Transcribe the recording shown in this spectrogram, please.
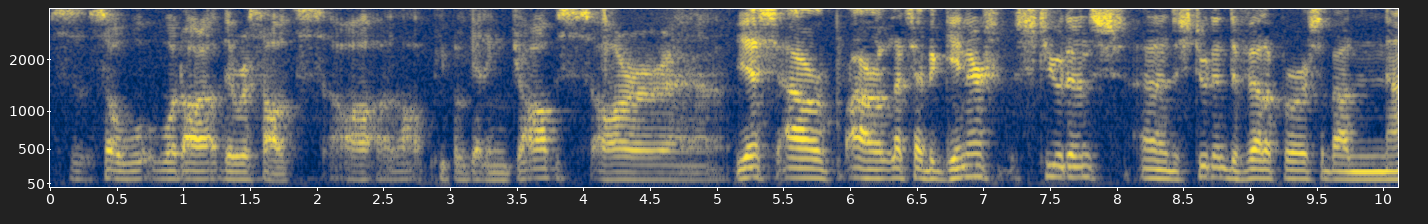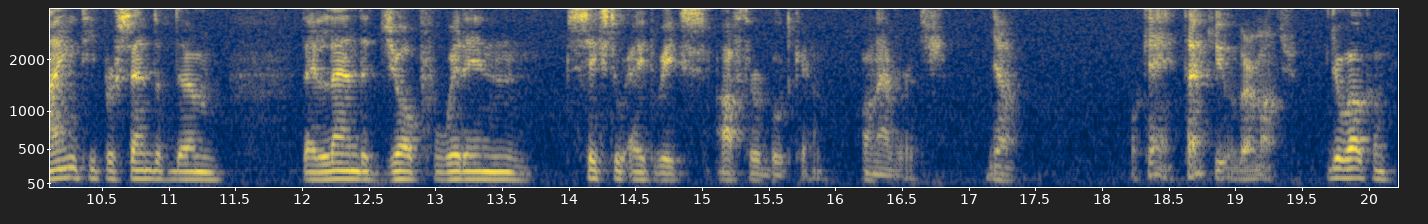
So, so what are the results? Are, are people getting jobs or? Uh... Yes, our, our, let's say beginner students, uh, the student developers, about 90% of them, they land a job within six to eight weeks after a bootcamp on average. Yeah. Okay, thank you very much. You're welcome.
